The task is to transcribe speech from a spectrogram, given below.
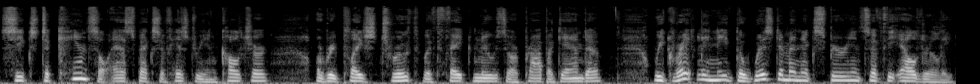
seeks to cancel aspects of history and culture, or replace truth with fake news or propaganda, we greatly need the wisdom and experience of the elderly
